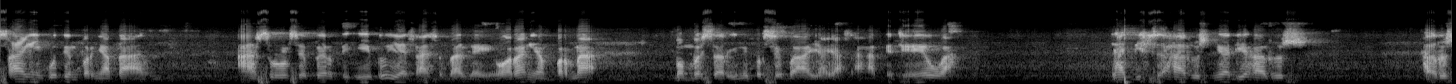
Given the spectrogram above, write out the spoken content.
saya ngikutin pernyataan Asrul seperti itu ya saya sebagai orang yang pernah membesar ini persebaya ya sangat kecewa. Jadi seharusnya dia harus harus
